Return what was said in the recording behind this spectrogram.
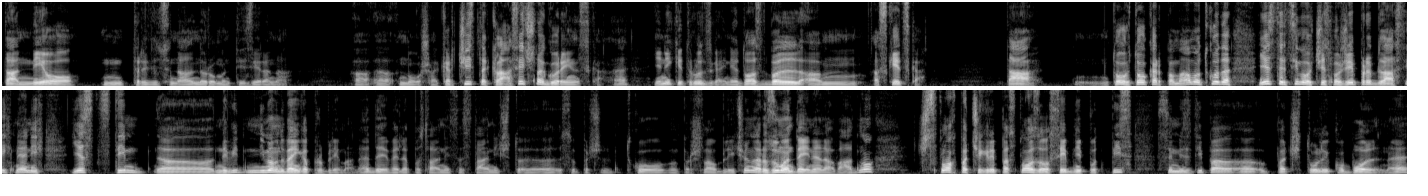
ta neotradicionalno romantizirana a, a, noša. Ker čista klasična gorenska ne, je nekaj drugega in je dosti bolj um, asketska. Ta To, to, kar pa imamo. Tako da, jaz, recimo, če smo že pri vlastnih mnenjih, jaz s tem uh, ne vid, nimam nobenega problema, ne, da je veleposlanica Stanič to, uh, priš, tako prišla oblečena. Razumem, da je ne navadno. Sploh pa, če gre pa sploh za osebni podpis, se mi zdi pa uh, pač toliko bolj. Ne.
